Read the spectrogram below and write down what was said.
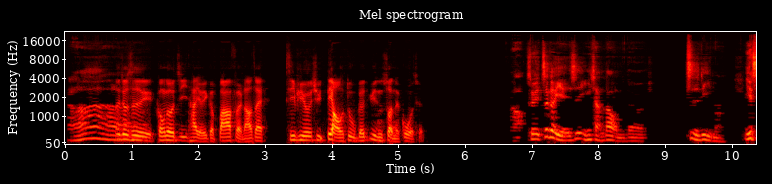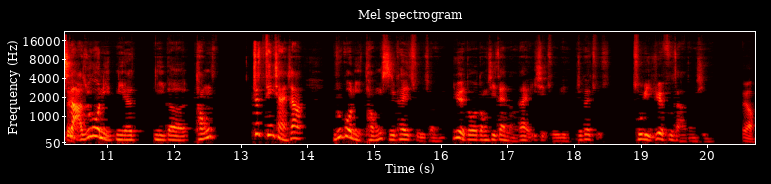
啊。这就是工作机，它有一个 buffer，然后在 CPU 去调度跟运算的过程。好，所以这个也是影响到我们的智力嘛？也是啊。如果你你的你的同，就听起来很像，如果你同时可以储存越多东西在脑袋里一起处理，你就可以处处理越复杂的东西。对啊，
